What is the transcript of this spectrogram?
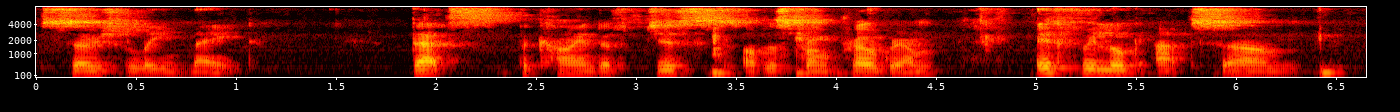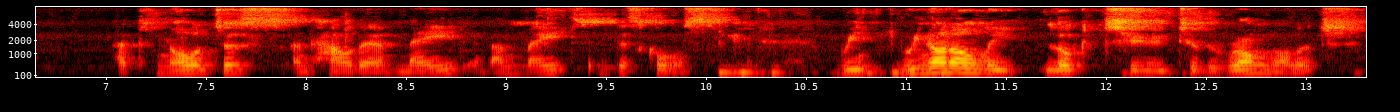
socially made. That's the kind of gist of the strong program. If we look at um, at knowledges and how they're made and unmade in discourse, we, we not only look to, to the wrong knowledge,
